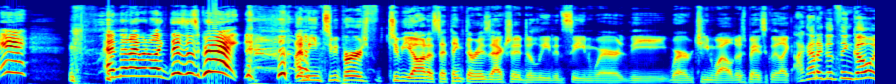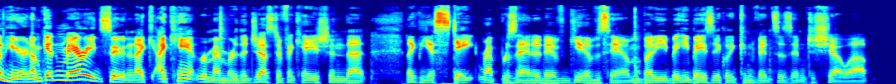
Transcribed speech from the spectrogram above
"Eh." and then I would like, "This is great." I mean, to be per- to be honest, I think there is actually a deleted scene where the where Gene Wilder's basically like, "I got a good thing going here, and I'm getting married soon," and I, I can't remember the justification that like the estate representative gives him, but he but he basically convinces him to show up.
